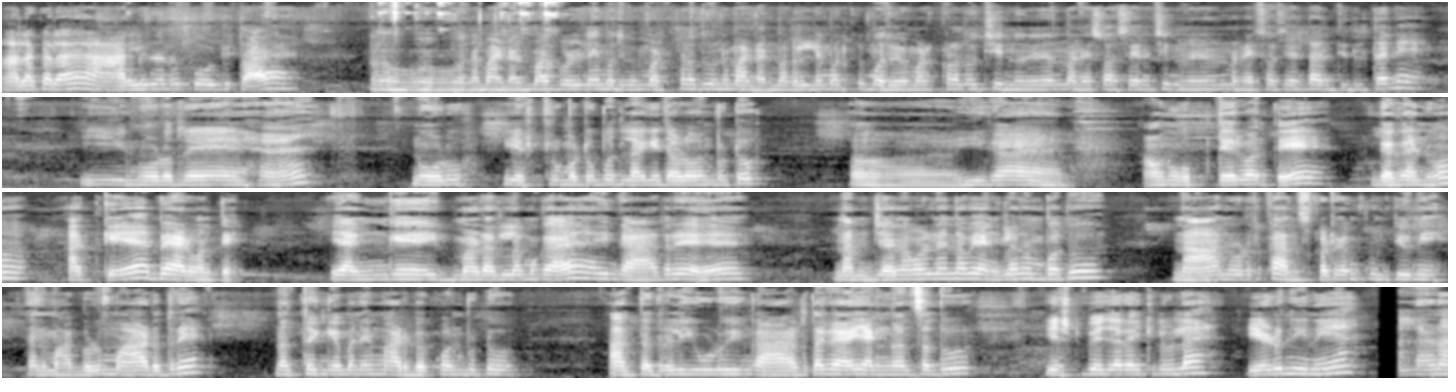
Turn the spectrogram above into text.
ಅಲ್ಲಕಲ್ಲ ಆಗಲಿ ನನಗೆ ಹೋಗಿತ್ತಾ? ನಮ್ಮ ಅಣ್ಣನ ಮಗಳನ್ನೇ ಮದುವೆ ಮಾಡ್ಕೊಳ್ಳೋದು, ನಮ್ಮ ಅಣ್ಣನ ಮಗಳನ್ನೇ ಮಾಡ್ಕೊಂಡು ಮದುವೆ ಮಾಡ್ಕೊಳ್ಳೋದು ಚಿನ್ನ ನನ್ನ ಮನೆ ಸೊಸೆ ಚಿನ್ನ ನನ್ನ ಮನೆ ಸೊಸೆ ಅಂತ ಅಂತಿಲ್ತಾನೆ ಈಗ ನೋಡಿದ್ರೆ, ಹಾಂ, ನೋಡು, ಎಷ್ಟರ ಮಟ್ಟು ಬದಲಾಗಿದ್ದಾಳು ಅಂದ್ಬಿಟ್ಟು. ಈಗ ಅವನು ಒಪ್ತೇ ಇಲ್ವಂತೆ, ಗಗನು ಅದಕ್ಕೆ ಬೇಡವಂತೆ ಹೆಂಗೆ ಇದು ಮಾಡಲ್ಲ ಮಗ, ಹಿಂಗಾದರೆ ನಮ್ಮ ಜನಗಳನ್ನ ನಾವು ಹೆಂಗ್ಲ ನಂಬೋದು? ನಾನು ನೋಡಿದ್ರೆ ಕನ್ಸು ಕಟ್ಕೊಂಡು ಕುಂತೀವಿ ನನ್ನ ಮಗಳು ಮಾಡಿದ್ರೆ ನನ್ನ ತಂಗಿ ಮನೆಗೆ ಮಾಡಬೇಕು ಅಂದ್ಬಿಟ್ಟು. ಅಂಥದ್ರಲ್ಲಿ ಇವಳು ಹಿಂಗೆ ಆಡ್ದಾಗ ಹೆಂಗೆ ಅನ್ಸೋದು? ಎಷ್ಟು ಬೇಜಾರಾಗಿಲ್ವಲ್ಲ ಹೇಳು ನೀನೇ. ಅಲ್ಲಣ್ಣ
